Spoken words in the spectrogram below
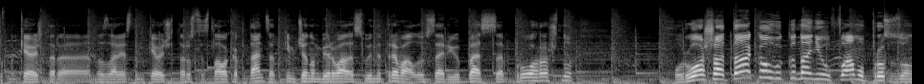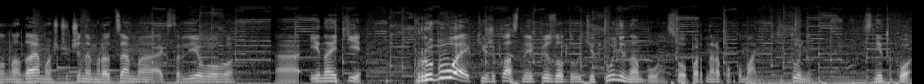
Станкевич та Назарія Станкевича та Ростислава Капітанця таким чином обірвали свою нетривалу серію без е, програшну. Хороша атака у виконанні Уфаму про сезону. Нагадаємо, що чинним гравцем е, екстралівого е, і найті. Пробуває який же класний епізод у Тітуніна був свого партнера по команді. Тітунін. Снітко.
